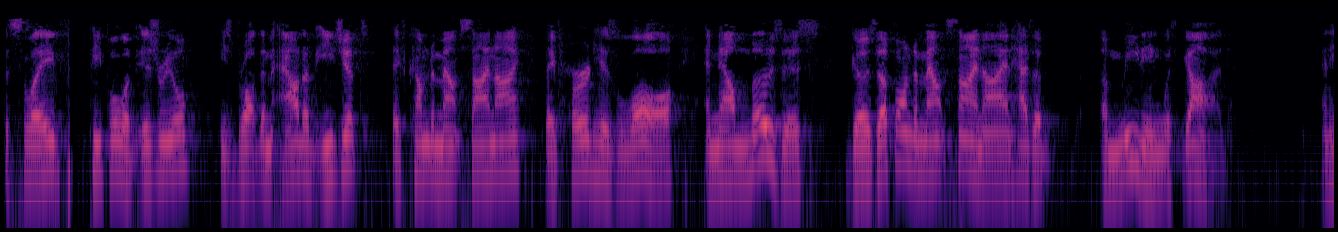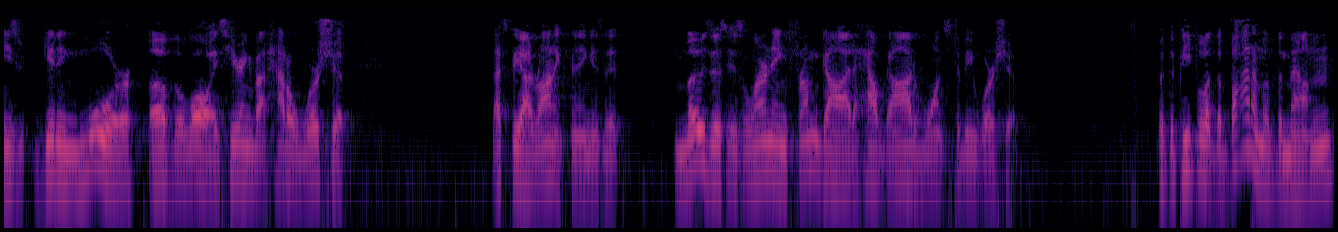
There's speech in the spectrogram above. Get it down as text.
the slave people of Israel. He's brought them out of Egypt. They've come to Mount Sinai. They've heard his law. And now Moses goes up onto Mount Sinai and has a, a meeting with God. And he's getting more of the law. He's hearing about how to worship. That's the ironic thing, is that Moses is learning from God how God wants to be worshiped. But the people at the bottom of the mountain,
